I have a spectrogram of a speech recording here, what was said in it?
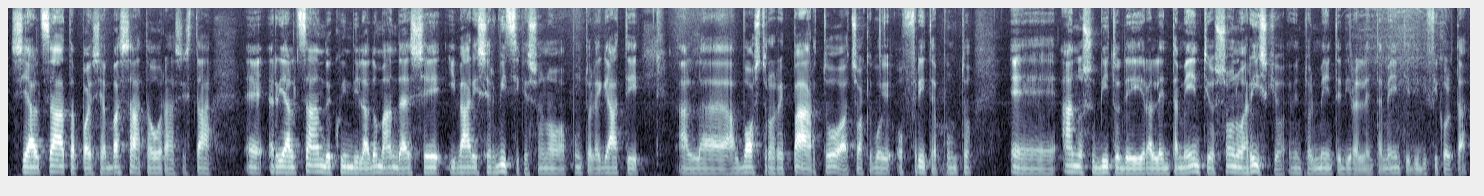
si è alzata, poi si è abbassata, ora si sta eh, rialzando e quindi la domanda è se i vari servizi che sono appunto legati al, al vostro reparto, a ciò che voi offrite appunto, eh, hanno subito dei rallentamenti o sono a rischio eventualmente di rallentamenti, di difficoltà?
